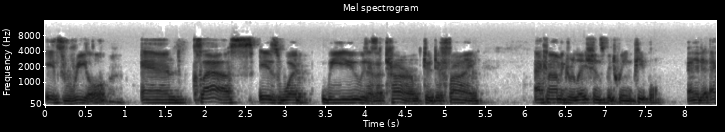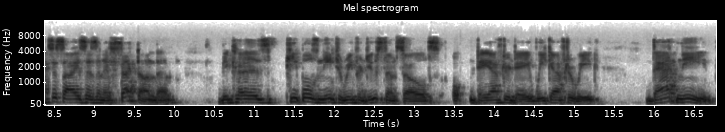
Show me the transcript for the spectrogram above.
it's real and class is what we use as a term to define economic relations between people. And it exercises an effect on them because people's need to reproduce themselves day after day, week after week, that need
